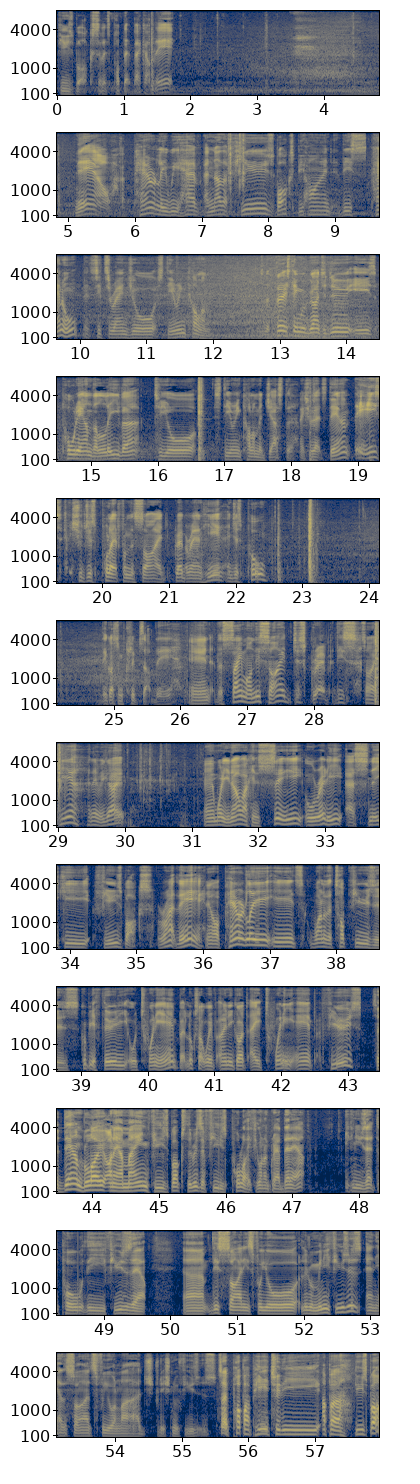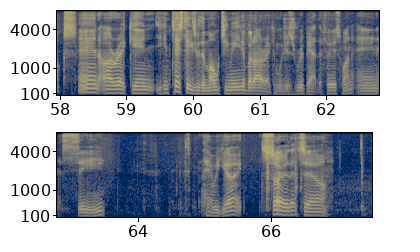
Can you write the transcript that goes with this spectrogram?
fuse box. So let's pop that back up there. Now, apparently we have another fuse box behind this panel that sits around your steering column. So the first thing we're going to do is pull down the lever to your steering column adjuster. Make sure that's down. These should just pull out from the side. Grab around here and just pull. They've got some clips up there. And the same on this side, just grab this side here and there we go. And what do you know, I can see already a sneaky fuse box right there. Now apparently it's one of the top fuses. Could be a 30 or 20 amp, but looks like we've only got a 20 amp fuse. So down below on our main fuse box, there is a fuse puller. If you want to grab that out, you can use that to pull the fuses out. Um, this side is for your little mini fuses and the other side's for your large traditional fuses. So pop up here to the upper fuse box and I reckon you can test these with a multimeter but I reckon we'll just rip out the first one and see. Here we go. So that's our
